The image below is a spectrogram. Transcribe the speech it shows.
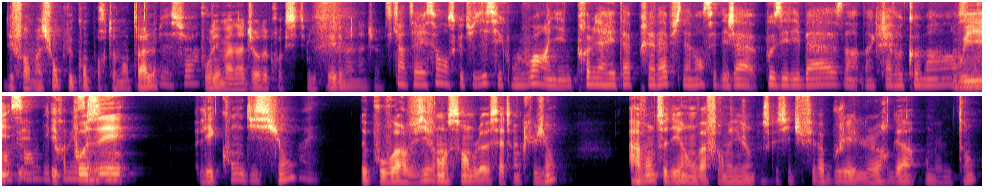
des formations plus comportementales pour les managers de proximité, les managers. Ce qui est intéressant dans ce que tu dis, c'est qu'on le voit, hein, il y a une première étape préalable finalement, c'est déjà poser les bases d'un cadre commun, oui, ensemble, des et poser les conditions de pouvoir vivre ensemble cette inclusion avant de se dire on va former les gens. Parce que si tu fais pas bouger gars en même temps,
